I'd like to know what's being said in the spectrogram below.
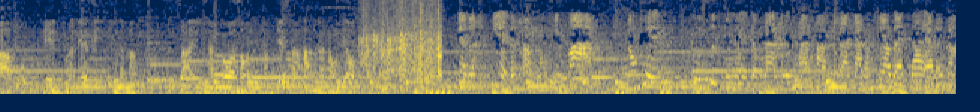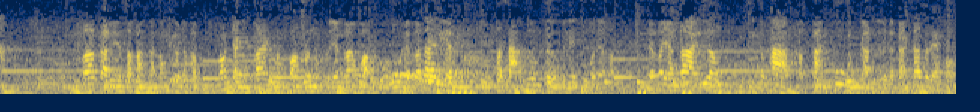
ครับ ผมเคนคุณเนศศรีดีนะครับศึกษาอยู่ชั้นปวสอยู่ครับเจ็ดสาขาการท่องเที่ยวครับอยากจะพี่อยากจะถามน้องเคนว่า น้องเคนรู้สึกยังไงกับการเรียนสาขาวิชาการท่องเที่ยวและได้อะไรบ้างผมคิดว่าการเรียนสาขาการท่องเที่ยวนะครับ นอกจากจะได้ทั้งความสนุกและยังได้ความรู้แล้วก็ได้เรียนภาษาเพิ่มเติมไปในตัวด้วยครับ แล้วก็ยังได้เรื่องบุคลิกภาพครับการพูดการเดินและการกล้าแสดงออก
